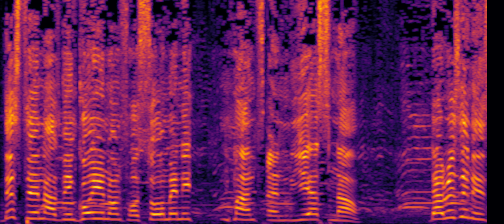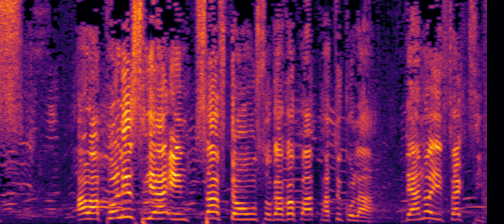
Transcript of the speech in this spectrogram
This thing has been going on for so many months and years now. The reason is our police here in Southtown, Sogakope particular, they are not effective.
